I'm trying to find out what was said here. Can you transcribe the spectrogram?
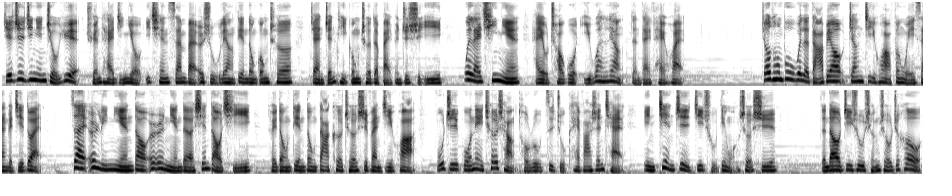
截至今年九月，全台仅有一千三百二十五辆电动公车，占整体公车的百分之十一。未来七年，还有超过一万辆等待汰换。交通部为了达标，将计划分为三个阶段。在二零年到二二年的先导期，推动电动大客车示范计划，扶植国内车厂投入自主开发生产，并建置基础电网设施。等到技术成熟之后，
